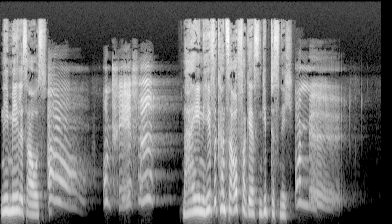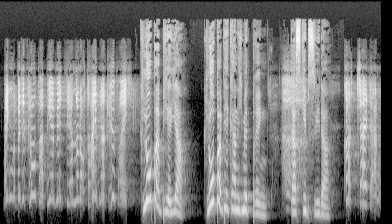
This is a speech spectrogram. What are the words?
Nee, Mehl ist aus. Oh, und Hefe? Nein, Hefe kannst du auch vergessen, gibt es nicht. Oh nö. Bring mal bitte Klopapier mit. Wir haben nur noch drei Blatt übrig. Klopapier, ja. Klopapier kann ich mitbringen. Das gibt's wieder. Gott sei Dank.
